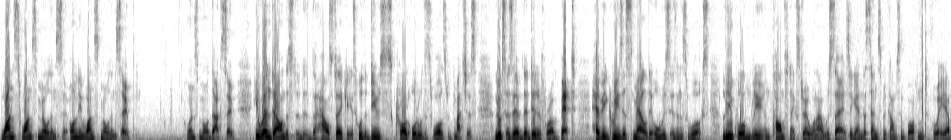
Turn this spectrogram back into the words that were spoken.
Once, once more than so, only once more than so once more that so. He went down the, the, the, house staircase. Who the deuce scrawled all over the walls with matches? Looks as if they did it for a bet. Heavy, greasy smell there always is in his works. Lukewarm glue and Thom's next door when I was there. So again, the sense becomes important over here.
